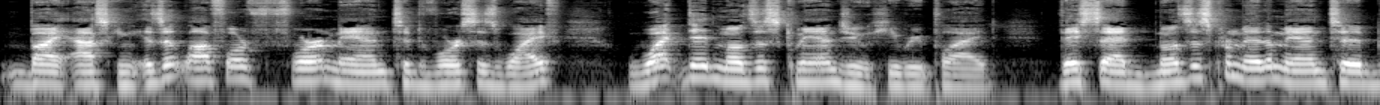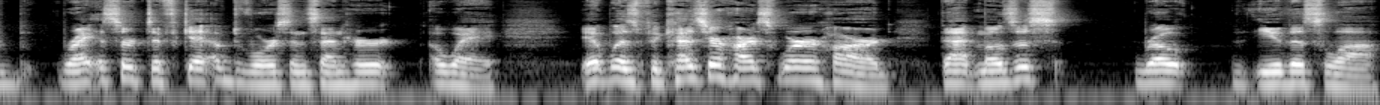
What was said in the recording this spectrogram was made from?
by asking, "Is it lawful for a man to divorce his wife?" "What did Moses command you?" he replied. They said, "Moses permitted a man to write a certificate of divorce and send her away. It was because your hearts were hard that Moses wrote you this law.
